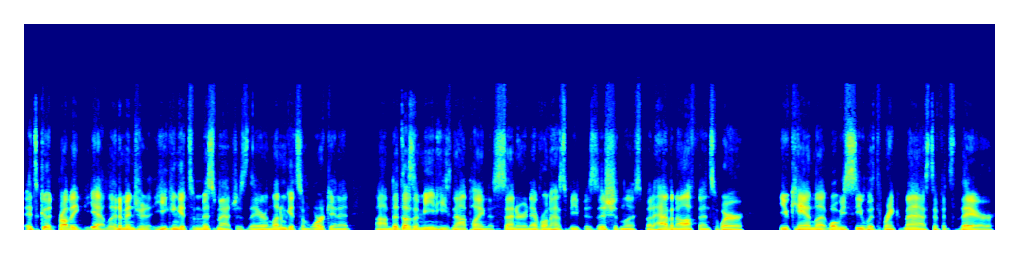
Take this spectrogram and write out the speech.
it's good. Probably, yeah, let him enter. He can get some mismatches there and let him get some work in it. Um, that doesn't mean he's not playing the center and everyone has to be positionless, but have an offense where you can let what we see with Rienk Mast, if it's there,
